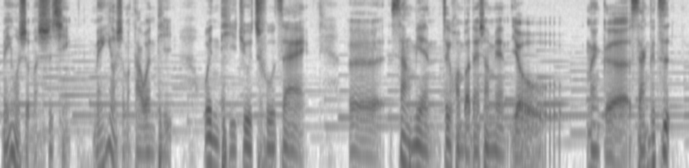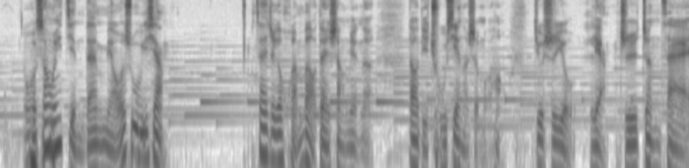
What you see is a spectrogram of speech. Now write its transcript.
没有什么事情，没有什么大问题，问题就出在呃上面这个环保袋上面有那个三个字，我稍微简单描述一下，在这个环保袋上面呢。到底出现了什么？哈，就是有两只正在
